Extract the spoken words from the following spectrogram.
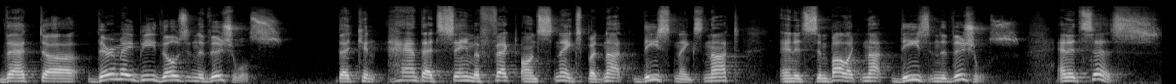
that uh, there may be those individuals that can have that same effect on snakes, but not these snakes, not, and it's symbolic, not these individuals. And it says,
